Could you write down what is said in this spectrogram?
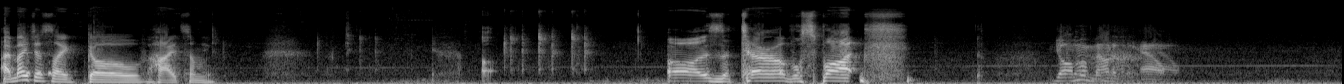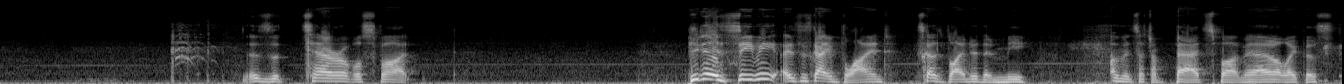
I might just like go hide some. Oh, this is a terrible spot. Yo, I'm a mounted cow. This is a terrible spot. He didn't see me? Is this guy blind? This guy's blinder than me. I'm in such a bad spot, man. I don't like this.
